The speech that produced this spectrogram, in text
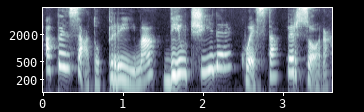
ha pensato prima di uccidere questa persona.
